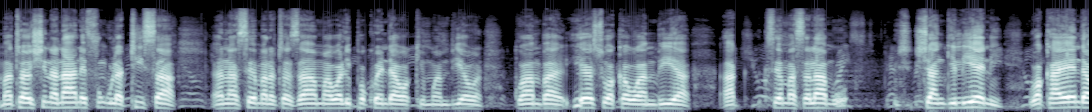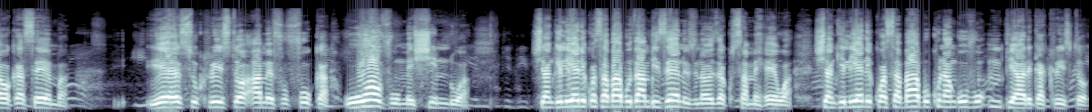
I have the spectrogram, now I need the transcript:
Mathayo 28 fungu la tisa anasema, natazama walipokwenda wakimwambia kwamba Yesu akawaambia akisema, salamu, shangilieni. Wakaenda wakasema, Yesu Kristo amefufuka, uovu umeshindwa. Shangilieni kwa sababu dhambi zenu zinaweza kusamehewa. Shangilieni kwa sababu kuna nguvu mpya katika Kristo.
